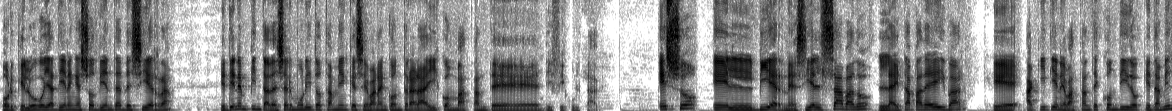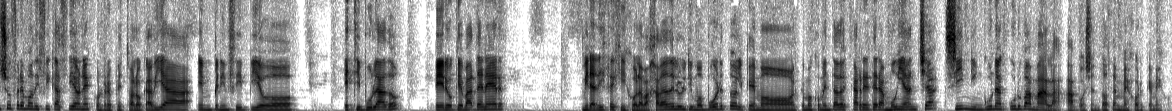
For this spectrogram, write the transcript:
porque luego ya tienen esos dientes de sierra que tienen pinta de ser muritos también que se van a encontrar ahí con bastantes dificultades. Eso el viernes y el sábado, la etapa de Eibar, que aquí tiene bastante escondido, que también sufre modificaciones con respecto a lo que había en principio estipulado, pero que va a tener... Mira, dice Gijo, la bajada del último puerto, el que hemos, que hemos comentado, es carretera muy ancha, sin ninguna curva mala. Ah, pues entonces mejor que mejor.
